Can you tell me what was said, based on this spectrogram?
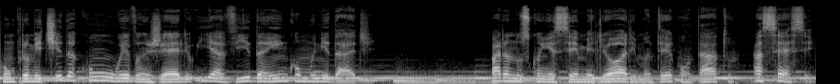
comprometida com o Evangelho e a vida em comunidade. Para nos conhecer melhor e manter contato, acesse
